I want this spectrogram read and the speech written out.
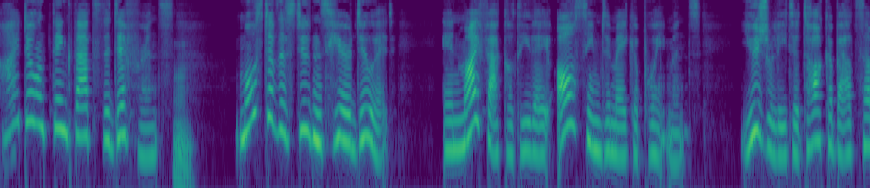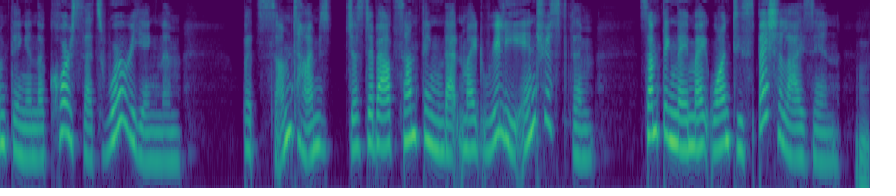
I don't think that's the difference. Hmm. Most of the students here do it. In my faculty, they all seem to make appointments, usually to talk about something in the course that's worrying them, but sometimes just about something that might really interest them, something they might want to specialize in. Hmm.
